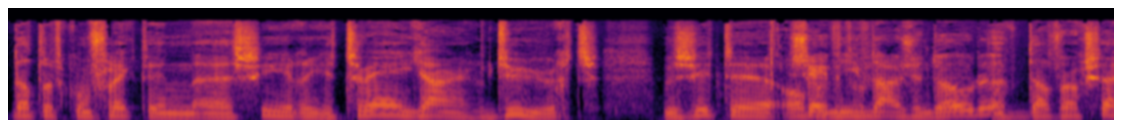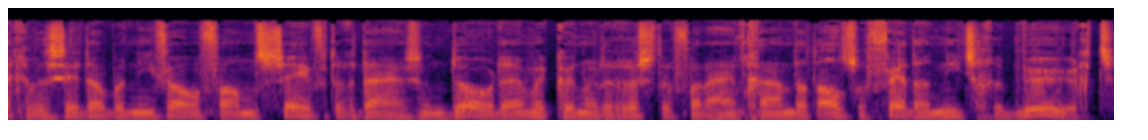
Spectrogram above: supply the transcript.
dat het conflict in uh, Syrië twee jaar duurt. We zitten op 70.000 doden? Uh, dat wil ik zeggen, we zitten op een niveau van 70.000 doden. En we kunnen er rustig van uitgaan dat als er verder niets gebeurt...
